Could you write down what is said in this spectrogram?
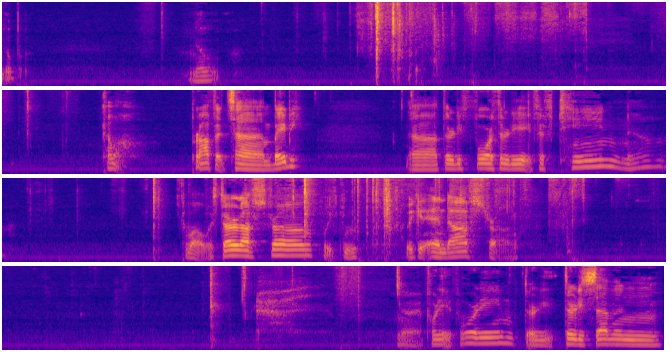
Nope. Nope. Come on. Profit time, baby. Uh, 34, 38, 15. No. Come on. We started off strong. We can we can end off strong. All right, 48, 40, 30, 37,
